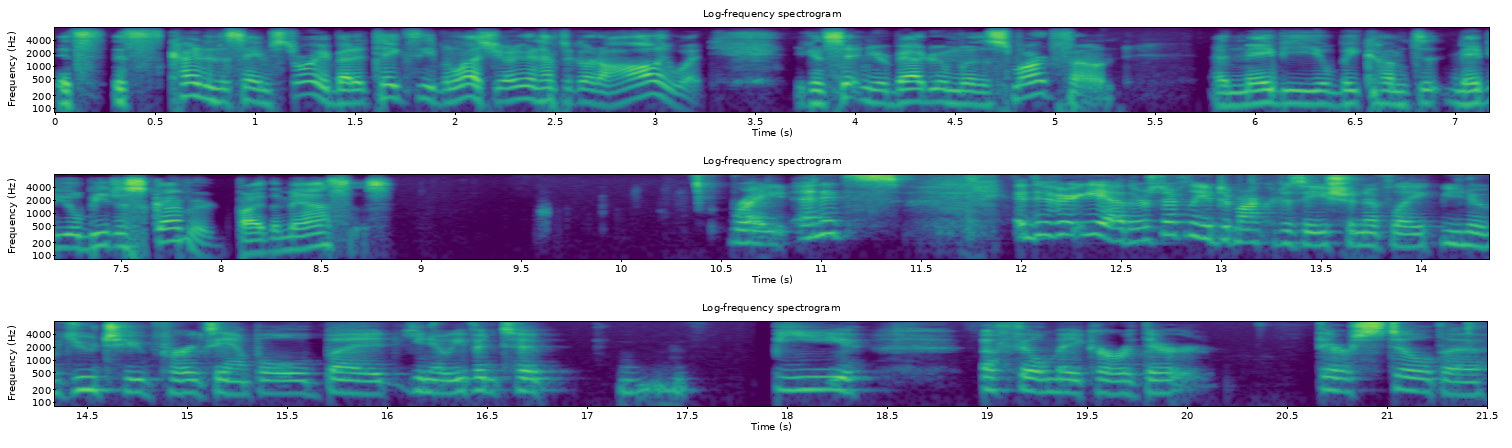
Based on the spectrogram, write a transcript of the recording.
it's it's kind of the same story, but it takes even less. You don't even have to go to Hollywood. You can sit in your bedroom with a smartphone, and maybe you'll become to, maybe you'll be discovered by the masses. Right. And it's, and yeah, there's definitely a democratization of like, you know, YouTube, for example, but, you know, even to be a filmmaker, there there's still the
